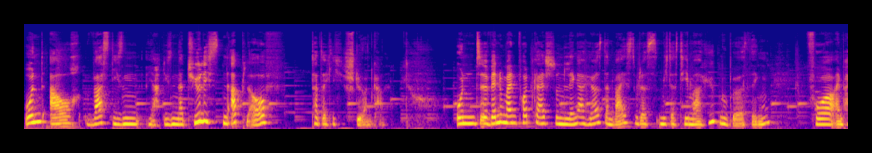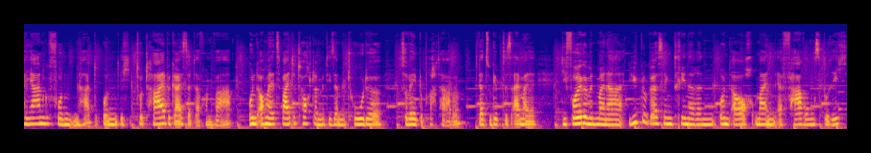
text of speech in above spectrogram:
und auch was diesen, ja, diesen natürlichsten Ablauf tatsächlich stören kann. Und äh, wenn du meinen Podcast schon länger hörst, dann weißt du, dass mich das Thema Hypnobirthing vor ein paar Jahren gefunden hat und ich total begeistert davon war und auch meine zweite Tochter mit dieser Methode zur Welt gebracht habe. Dazu gibt es einmal die Folge mit meiner Hypnobirthing-Trainerin und auch meinen Erfahrungsbericht.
